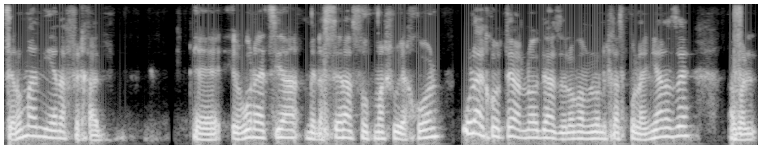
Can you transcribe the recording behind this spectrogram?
זה לא מעניין אף אחד. אה, ארגון היציע מנסה לעשות מה שהוא יכול, אולי יכול יותר, אני לא יודע, זה לא גם לא נכנס פה לעניין הזה, אבל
